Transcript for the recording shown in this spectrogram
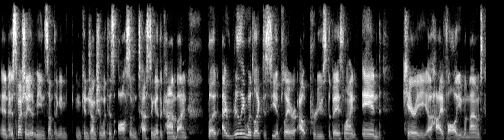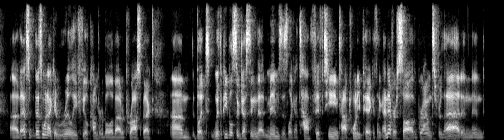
And especially it means something in, in conjunction with his awesome testing at the combine. But I really would like to see a player outproduce the baseline and carry a high volume amount. Uh, that's that's when I can really feel comfortable about a prospect. Um, but with people suggesting that Mims is like a top 15, top 20 pick, it's like I never saw grounds for that. And and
